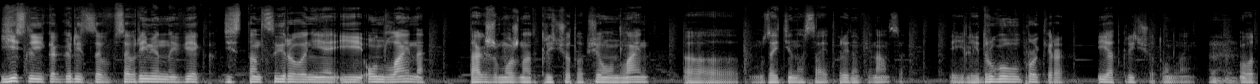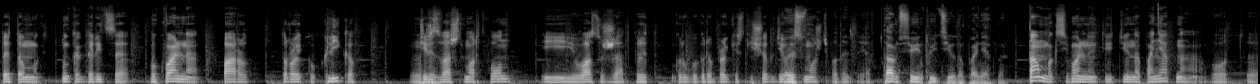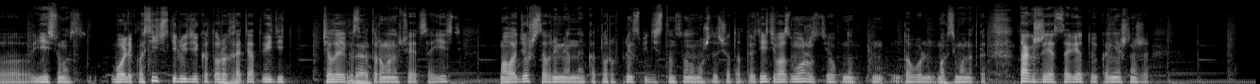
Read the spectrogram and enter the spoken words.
Если, как говорится, в современный век дистанцирования и онлайна, также можно открыть счет вообще онлайн, э, там, зайти на сайт Freedom Finance или другого брокера и открыть счет онлайн. Мгм. Вот это, ну, как говорится, буквально пару-тройку кликов Мгм. через ваш смартфон, и у вас уже открыт, грубо говоря, брокерский счет, где То вы сможете подать заявку. Там все интуитивно понятно. Там максимально интуитивно понятно. Вот э, есть у нас более классические люди, которые хотят видеть человека, Да. с которым он общается, а есть молодежь современная, которая, в принципе, дистанционно может этот счет открыть. Эти возможности окна довольно максимально открыты. Также я советую, конечно же,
